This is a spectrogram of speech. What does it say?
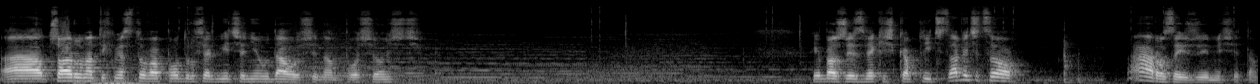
A czaru natychmiastowa podróż, jak wiecie, nie udało się nam posiąść. Chyba, że jest w jakiejś kapliczce. A wiecie co? A rozejrzymy się tam.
